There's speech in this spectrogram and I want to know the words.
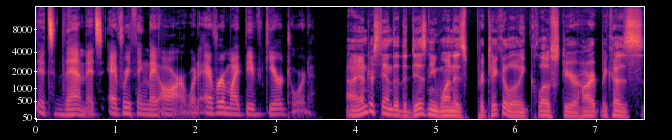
it's them, it's everything they are, whatever it might be geared toward. I understand that the Disney one is particularly close to your heart because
